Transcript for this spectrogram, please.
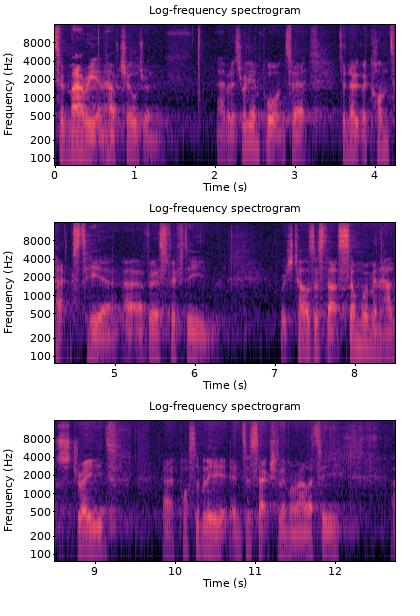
to marry and have children. Uh, but it's really important to, to note the context here uh, of verse 15 which tells us that some women had strayed, uh, possibly into sexual immorality. Uh,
